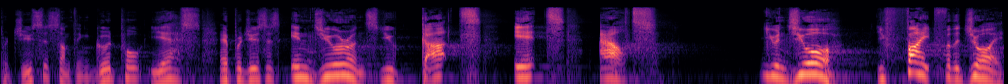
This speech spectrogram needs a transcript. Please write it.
produces something good, Paul? Yes, it produces endurance. You gut it out. You endure. You fight for the joy.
